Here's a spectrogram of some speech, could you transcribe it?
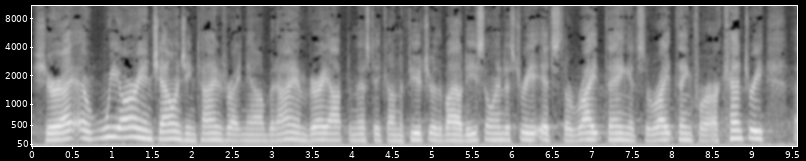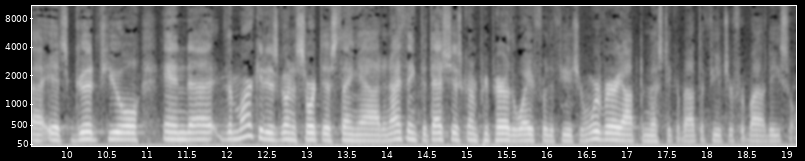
Sure. I, uh, we are in challenging times right now, but I am very optimistic on the future of the biodiesel industry. It's the right thing. It's the right thing for our country. Uh, it's good fuel, and uh, the market is going to sort this thing out. And I think that that's just going to prepare the way for the future. And we're very optimistic about the future for biodiesel.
